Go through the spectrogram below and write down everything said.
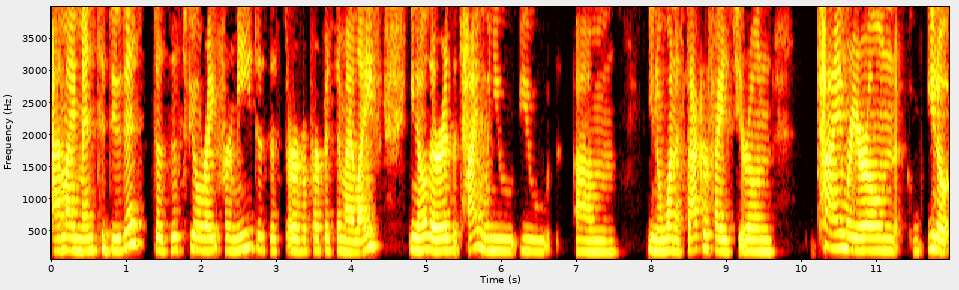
am I meant to do this? Does this feel right for me? Does this serve a purpose in my life? You know, there is a time when you you um you know want to sacrifice your own time or your own you know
